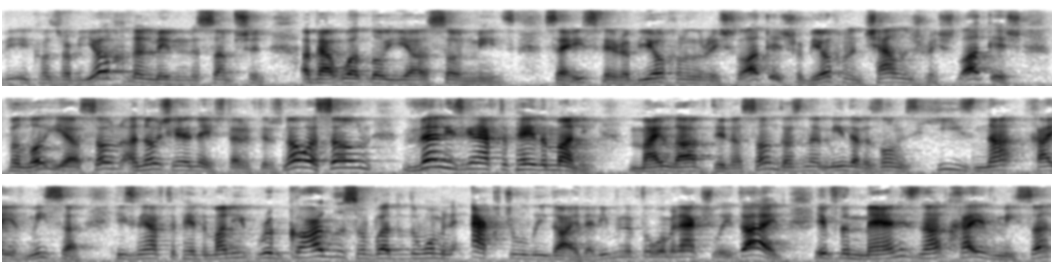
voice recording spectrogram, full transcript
because Rabbi Yochanan made an assumption about what lo yason means. Says Rabbi Yochanan Reish Lakish. Rabbi Yochanan challenged Reish Lakish velo yason anosh that if there's no ason, then he's going to have to pay the money. My love din ason doesn't that mean that as long as he's not chayiv misa, he's going to have to pay the money regardless of whether the woman actually died. That even if the woman actually died, if the man is not chayiv misa,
